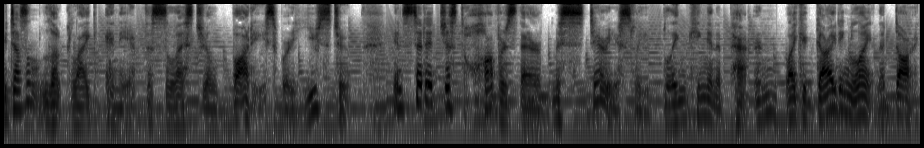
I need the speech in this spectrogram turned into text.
it doesn't look like any of the celestial bodies we're used to. Instead, it just hovers there, mysteriously blinking in a pattern like a guiding light in the dark.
